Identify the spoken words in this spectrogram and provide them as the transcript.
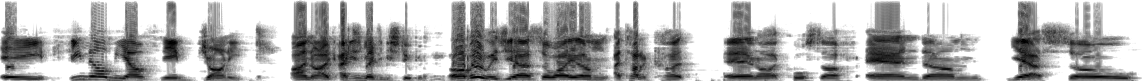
a female Meowth named Johnny. I know, I, I just meant to be stupid. Uh, but anyways, yeah, so I, um, I taught a cut and all that cool stuff, and, um, yeah, so,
